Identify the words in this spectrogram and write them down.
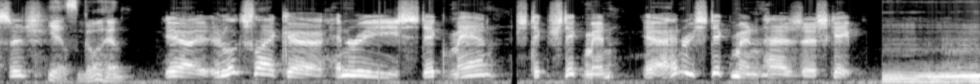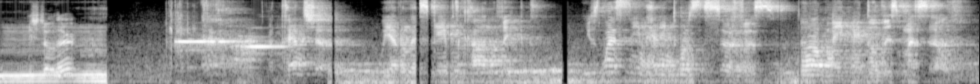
Message. Yes, go ahead. Yeah, it looks like uh, Henry Stickmin, Stick Stickmin. Yeah, Henry Stickmin has escaped. You still there? Attention! We have an escaped convict. He was last seen heading towards the surface. Do not make me do this myself.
